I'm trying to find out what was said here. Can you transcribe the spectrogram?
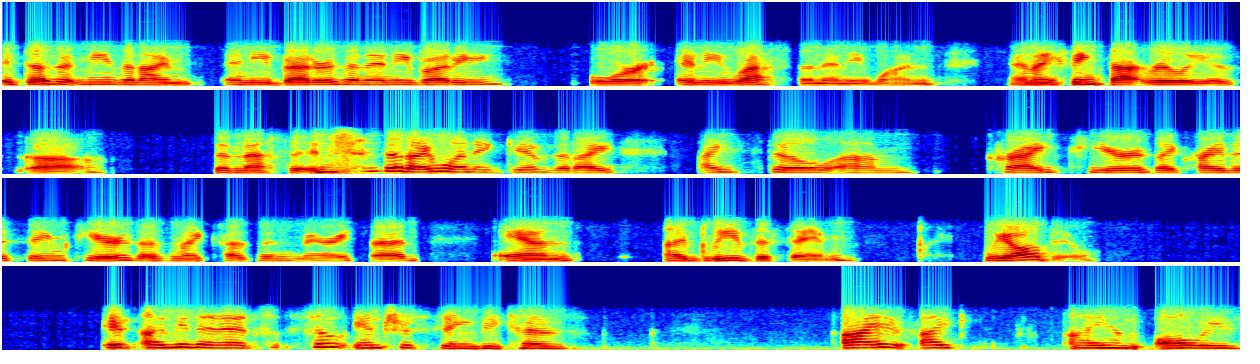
It doesn't mean that I'm any better than anybody or any less than anyone. And I think that really is uh, the message that I want to give that I I still um cry tears. I cry the same tears as my cousin Mary said and I bleed the same. We all do. It I mean and it's so interesting because I I I am always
